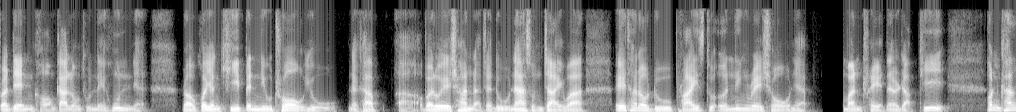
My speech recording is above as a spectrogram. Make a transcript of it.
ประเด็นของการลงทุนในหุ้นเนี่ยเราก็ยังคีปเป็นนิวทรัลอยู่นะครับ valuation อาจจะดูน่าสนใจว่า เอ๊ะถ้าเราดู price to earning ratio เนี่ยมันเทรดในระดับที่ค่อนข้าง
